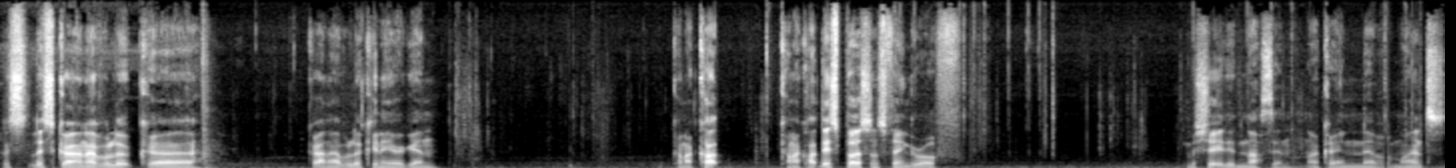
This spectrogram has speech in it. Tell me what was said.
Let's let's go and have a look. Uh, go and have a look in here again. Can I cut? Can I cut this person's finger off? Machete did nothing. Okay, never mind.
